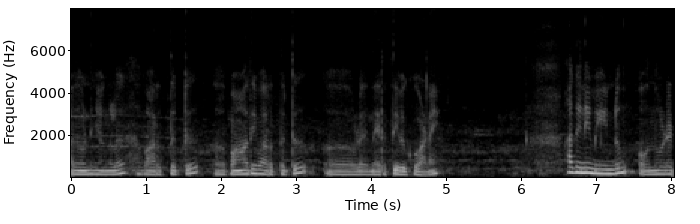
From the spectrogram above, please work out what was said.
അതുകൊണ്ട് ഞങ്ങൾ വറുത്തിട്ട് പാതി വറുത്തിട്ട് ഇവിടെ നിരത്തി വെക്കുവാണേ. അതിനെ വീണ്ടും ഒന്നുകൂടെ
